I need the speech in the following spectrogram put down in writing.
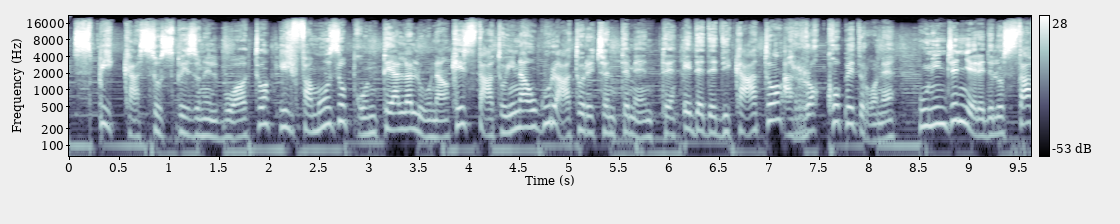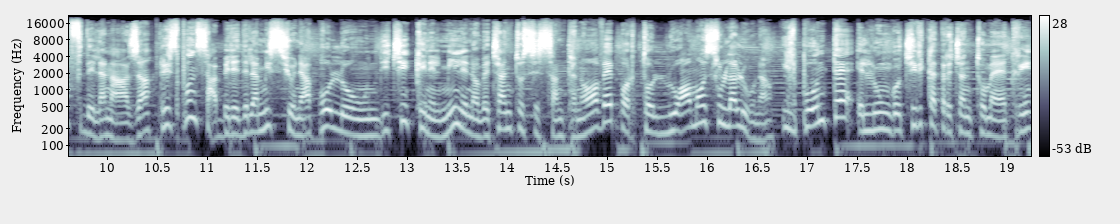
spicca, sospeso nel vuoto, il famoso Ponte alla Luna, che è stato inaugurato recentemente ed è dedicato a Rocco Pedrone, un ingegnere dello staff della NASA responsabile della missione Apollo 11 che nel 1969 portò l'uomo sulla Luna. Il ponte è lungo circa 300 metri,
